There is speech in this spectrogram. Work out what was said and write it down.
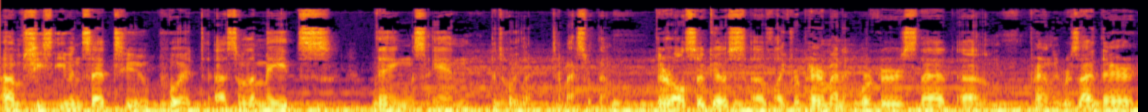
Um, she's even said to put uh, some of the maids' things in the toilet to mess with them. There are also ghosts of like repairmen and workers that um, apparently reside there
